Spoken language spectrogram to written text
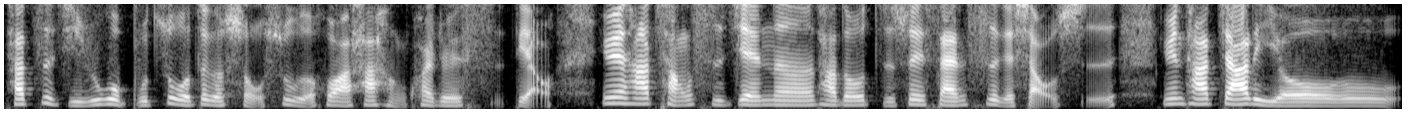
他自己如果不做这个手术的话，他很快就会死掉，因为他长时间呢他都只睡三四个小时，因为他家里有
